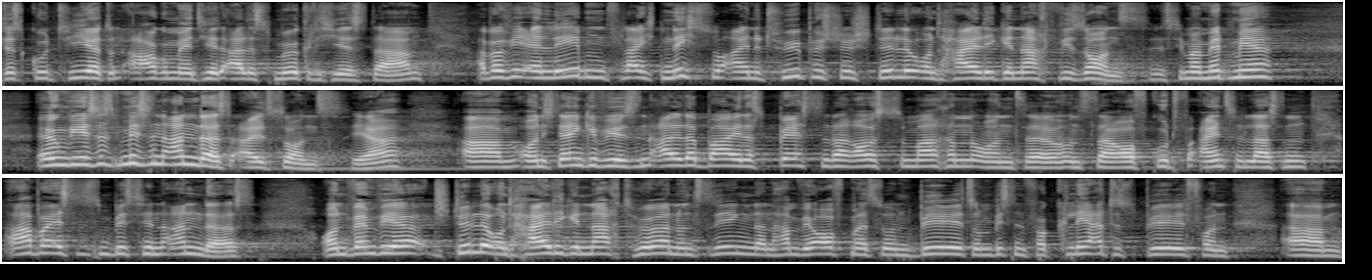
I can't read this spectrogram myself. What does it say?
diskutiert und argumentiert, alles Mögliche ist da. Aber wir erleben vielleicht nicht so eine typische stille und heilige Nacht wie sonst. Ist jemand mit mir? Irgendwie ist es ein bisschen anders als sonst, ja. Ähm, und ich denke, wir sind alle dabei, das Beste daraus zu machen und äh, uns darauf gut einzulassen. Aber es ist ein bisschen anders. Und wenn wir Stille und Heilige Nacht hören und singen, dann haben wir oftmals so ein Bild, so ein bisschen verklärtes Bild von ähm,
